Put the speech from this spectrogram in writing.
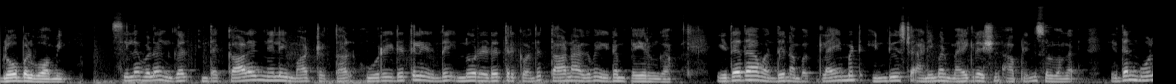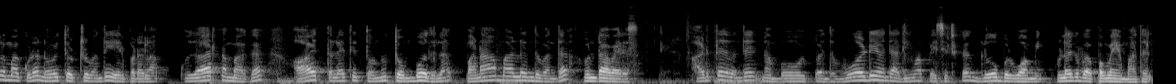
global warming சில விலங்குகள் இந்த காலநிலை மாற்றத்தால் ஒரு இடத்திலிருந்து இன்னொரு இடத்திற்கு வந்து தானாகவே இடம் பெயருங்க. இதை தான் வந்து நம்ம கிளைமேட் இன்டியூஸ்டு அனிமல் மைக்ரேஷன் அப்படின்னு சொல்லுவாங்க. இதன் மூலமாக கூட நோய் தொற்று வந்து ஏற்படலாம். உதாரணமாக ஆயிரத்தி தொள்ளாயிரத்தி தொண்ணூத்தொம்போதில் பனாமாலேருந்து வந்த ஹுண்டா வைரஸ். அடுத்தது வந்து நம்ம இப்போ இந்த வேர்டே வந்து அதிகமாக பேசிகிட்டு இருக்க குளோபல் வார்மிங் உலக வெப்பமயமாதல்.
